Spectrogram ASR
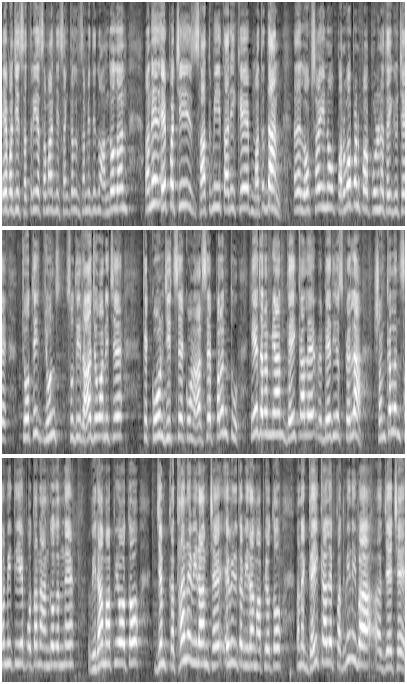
એ પછી ક્ષત્રિય સમાજની સંકલન સમિતિનું આંદોલન અને એ પછી સાતમી તારીખે મતદાન. એટલે લોકશાહીનો પર્વ પણ પૂર્ણ થઈ ગયું છે. ચોથી જૂન સુધી રાહ જોવાની છે કે કોણ જીતશે, કોણ હારશે. પરંતુ એ દરમિયાન ગઈકાલે બે દિવસ પહેલા સંકલન સમિતિએ પોતાના આંદોલનને વિરામ આપ્યો હતો. જેમ કથાને વિરામ છે, એવી રીતે વિરામ આપ્યો હતો. અને ગઈકાલે પદ્મિનીબા જે છે,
